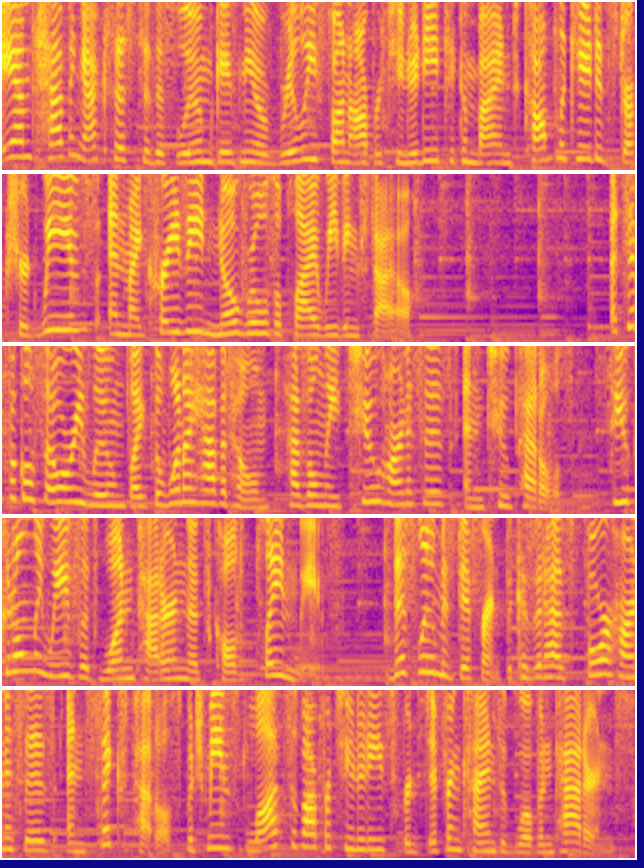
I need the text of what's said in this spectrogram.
And having access to this loom gave me a really fun opportunity to combine complicated structured weaves and my crazy no rules apply weaving style. A typical Saori loom, like the one I have at home, has only two harnesses and two pedals, so you can only weave with one pattern that's called plain weave. This loom is different because it has four harnesses and six pedals, which means lots of opportunities for different kinds of woven patterns.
